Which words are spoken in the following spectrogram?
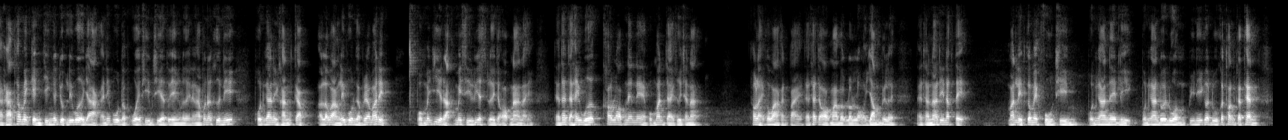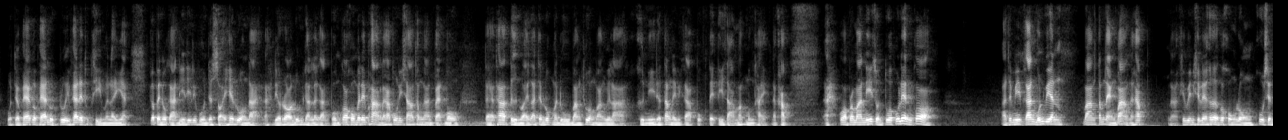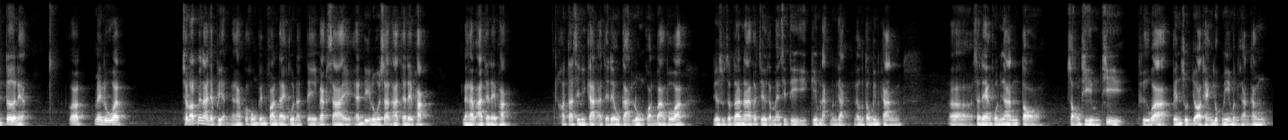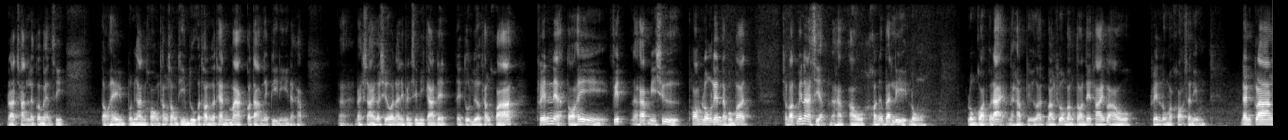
นะครับถ้าไม่เก่งจริงก็หยุดลิเวอร์ยาก อันนี้พูดแบบอวยทีมเชียร์ตัวเองเลยนะครับ เพราะนั้นคืนนี้ ลการแข่งขันกับระหว่างลิเวอร์พูลกับเรอัลมาดริดผมไม่ยี่ระไม่ซีเรียสเลยจะออกหน้าไหน แต่ถ้าจะให้เวิร์กเข้ารอบแน่ ๆ ผมมั่นใจคือชนะ เท่าไหร่ก็ว่ากันไป แต่ถ้าจะออกมาแบบหล่อๆย้ำไปเลย ในฐานะที่นักเตะมาดริดก็ไม่ฟูลทีม ผลงานในลีก ผลงานโดยรวม ปีนี้ก็ดูกระท่อนกระแท่นบทจะแพ้ก็แพ้หลุดรุ่ยแพ้ได้ทุกทีมอะไรเงี้ย ก็เป็นโอกาสดีที่ลิพูลจะสอยให้ร่วงได้นะ เดี๋ยวรอลุ้นกันแล้วกัน ผมก็คงไม่ได้พากนะครับพรุ่งนี้เช้าทำงาน 8 โมง แต่ถ้าตื่นไหวก็อาจจะลุกมาดูบางช่วงบางเวลา คืนนี้เดี๋ยวตั้งนาฬิกาปลุกเตะตีสามมักเมืองไทยนะครับอะก็ประมาณนี้ส่วนตัวผู้เล่นก็ อาจจะมีการหมุนเวียนบางตำแหน่งบ้างนะครับนะเควินเคเลเฮอร์ก็คงลงคู่เซนเตอร์เนี่ย ก็ไม่รู้ว่าชลอตไม่น่าจะเปลี่ยนนะครับ ก็คงเป็นฟันไดโกนาเต้แบ็กซ้ายแอนดี้โรเบอร์สันอาจจะได้พักนะครับ อาจจะได้พักฮอตตาซิมิการ์อาจจะได้โอกาสลงก่อนบ้างเพราะว่า เดี๋ยวสุดสัปดาห์หน้าก็เจอกับแมนซิตี้อีกเกมหนักเหมือนกัน แล้วก็ต้องเป็นการแสดงผลงานต่อ 2 ทีมที่ถือว่าเป็นสุดยอดแห่งยุคนี้เหมือนกันทั้งราชันและก็แมนซีต่อให้ผลงานของทั้ง 2 ทีมดูกระท่อนกระแท่นมากก็ตามในปีนี้นะครับแบ็กซ้ายก็เชื่อว่าน่าจะเป็นเซมิการ์ดได้ได้ตัวเลือกทั้งขวาเทรนต์เนี่ยต่อให้ฟิตนะครับมีชื่อพร้อมลงเล่นแต่ผมว่าชลอตไม่น่าเสี่ยงนะครับ เอาคอนเนอร์แบดลี่ลง ลงก่อนก็ได้นะครับ หรือว่าบางช่วงบางตอนท้ายๆก็เอาเทรนต์ลงมาเคาะสนิม ด้านกลาง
